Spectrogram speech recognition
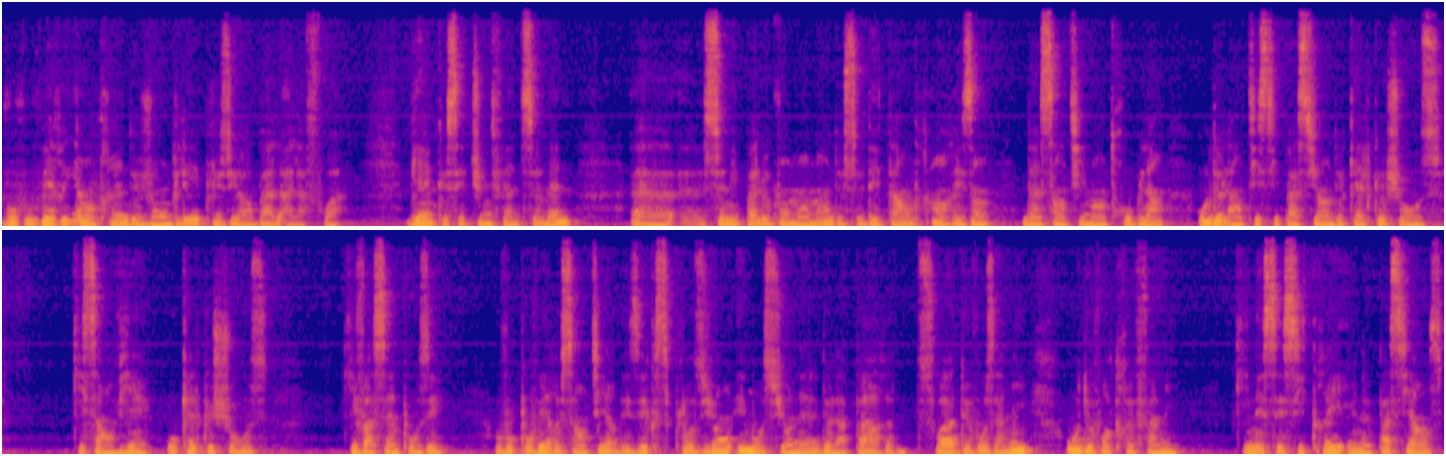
Vous vous verrez en train de jongler plusieurs balles à la fois. Bien que c'est une fin de semaine, euh, ce n'est pas le bon moment de se détendre en raison d'un sentiment troublant ou de l'anticipation de quelque chose qui s'en vient ou quelque chose qui va s'imposer. Vous pouvez ressentir des explosions émotionnelles de la part soit de vos amis ou de votre famille, qui nécessiteraient une patience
